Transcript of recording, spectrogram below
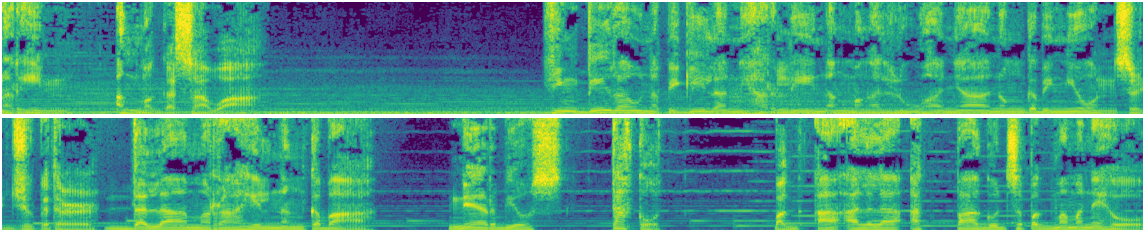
na rin ang mag-asawa. Hindi raw napigilan ni Harleen ang mga luha niya nung gabing yun, Sir Jupiter. Dala marahil ng kaba, nerbiyos, takot, pag-aalala at pagod sa pagmamaneho.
